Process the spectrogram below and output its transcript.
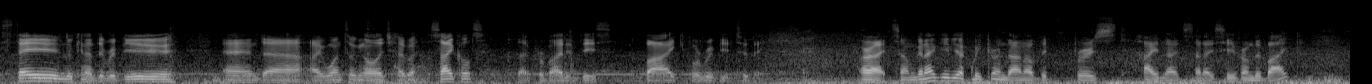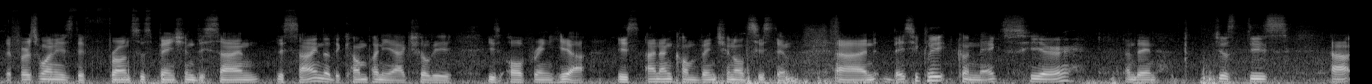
stay looking at the review and uh, I want to acknowledge Haven Cycles that provided this bike for review today. All right so i'm gonna give you a quick rundown of the first highlights that i see from the bike the first one is the front suspension design design that the company actually is offering here. Is an unconventional system and basically connects here and then just this uh,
